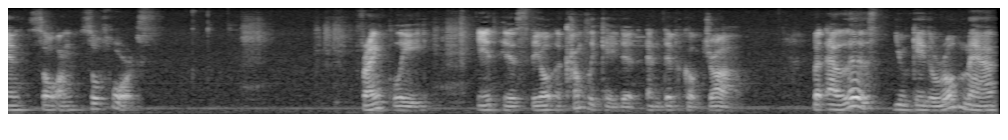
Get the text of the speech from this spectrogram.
and so on and so forth. Frankly, it is still a complicated and difficult job, but at least you get a roadmap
